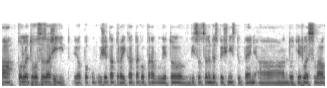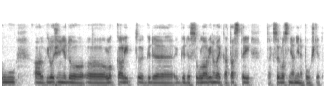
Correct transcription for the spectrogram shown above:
a podle toho se zařídit. Jo, pokud už je ta trojka, tak opravdu je to vysoce nebezpečný stupeň a do těchto svahů a vyloženě do uh, lokalit, kde, kde jsou lavinové katastry, tak se vlastně ani nepouštět.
